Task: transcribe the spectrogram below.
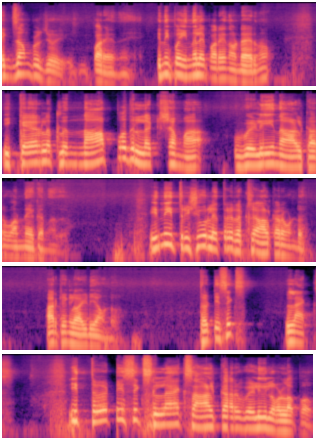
എക്സാമ്പിൾ ചോ പറയുന്നത് ഇന്നിപ്പോൾ ഇന്നലെ പറയുന്നുണ്ടായിരുന്നു ഈ കേരളത്തിൽ നാൽപ്പത് ലക്ഷം വെളിയിൽ നിന്ന് ആൾക്കാർ വന്നേക്കുന്നത്. ഇന്ന് ഈ തൃശ്ശൂരിൽ എത്ര ലക്ഷം ആൾക്കാരുണ്ട്? ആർക്കെങ്കിലും ഐഡിയ ഉണ്ടോ? തേർട്ടി സിക്സ് ലാക്സ് ഈ തേർട്ടി സിക്സ് ലാക്സ് ആൾക്കാർ വെളിയിലുള്ളപ്പോൾ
